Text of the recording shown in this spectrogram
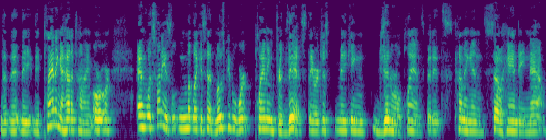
the, the, the, planning ahead of time or, or, and what's funny is, like I said, most people weren't planning for this. They were just making general plans, but it's coming in so handy now.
